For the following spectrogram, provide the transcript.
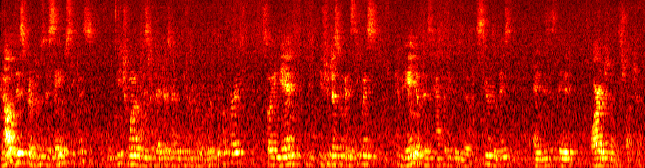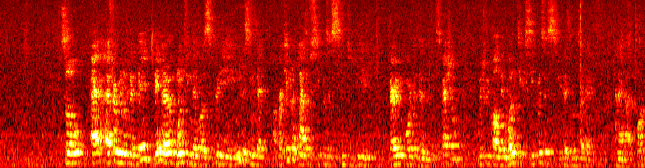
And all of this produces the same sequence. Each one of these trajectories has a different probability of occurring. So in the end, if you just look at the sequence, it can be any of this happening with a series of this, and this is the origin of the structure. So after we looked at data, one thing that was pretty interesting is that a particular class of sequences seem to be very important and special, which we call the one-tick sequences, because it looks like a kind of a clock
